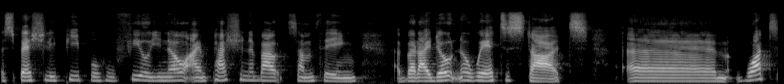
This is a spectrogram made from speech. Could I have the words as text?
especially people who feel, you know, I'm passionate about something, but I don't know where to start. Um, what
